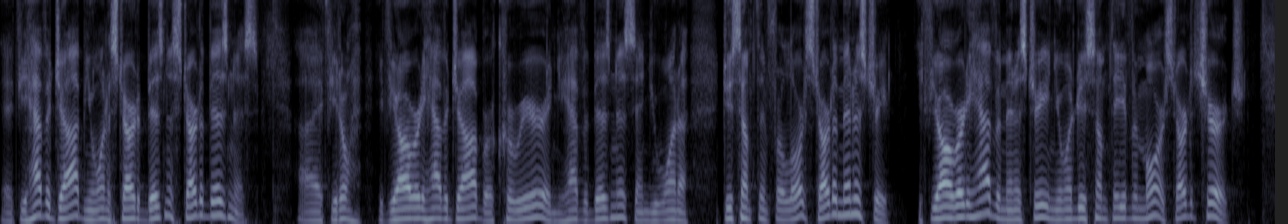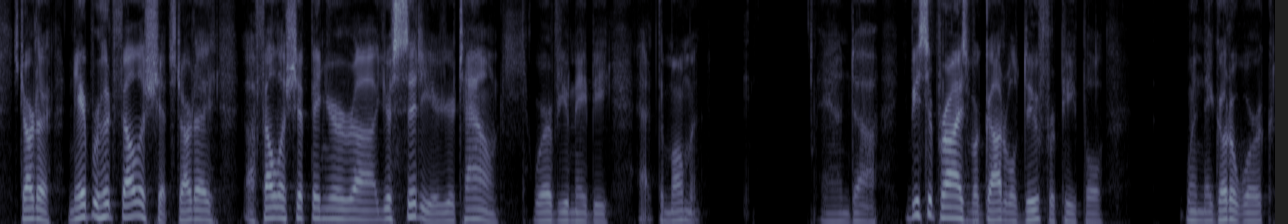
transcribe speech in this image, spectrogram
If you have a job you want to start a business, start a business. Uh, if you don't, if you already have a job or a career and you have a business and you want to do something for the Lord, start a ministry. If you already have a ministry and you want to do something even more, start a church, start a neighborhood fellowship, start a, a fellowship in your uh, your city or your town, wherever you may be at the moment. And uh, be surprised what God will do for people when they go to work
